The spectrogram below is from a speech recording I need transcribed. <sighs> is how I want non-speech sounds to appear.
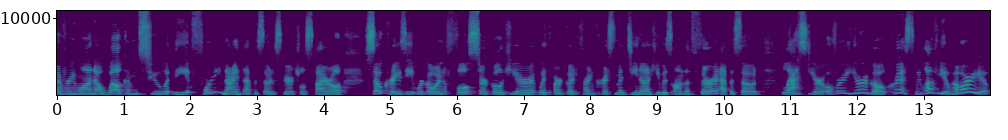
Everyone. Welcome to the 49th episode of Spiritual Spiral. So crazy. We're going full circle here with our good friend Chris Medina. He was on the third episode last year, over a year ago. Chris, we love you. How are you?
